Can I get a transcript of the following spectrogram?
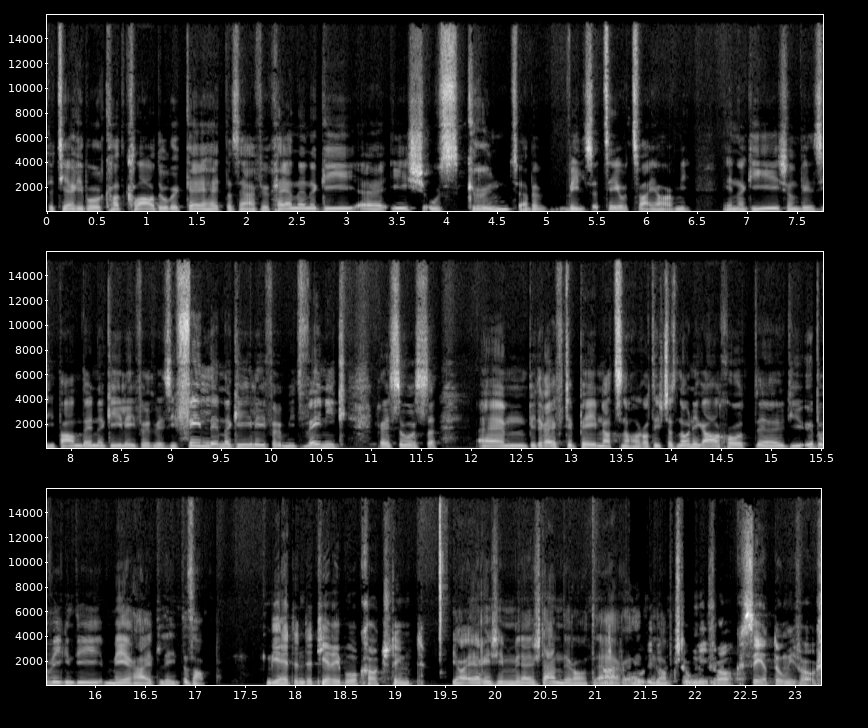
der Thierry Burkhardt klar durchgegeben hat, dass er für Kernenergie äh, ist, aus Gründen, eben, weil es eine CO2-arme Energie ist und weil sie Bandenergie liefert, weil sie viel Energie liefert mit wenig Ressourcen. Ähm, bei der FDP im Nationalrat ist das noch nicht angekommen. Äh, die überwiegende Mehrheit lehnt das ab. Wie hat denn der Thierry Burkhardt gestimmt? Ja, er ist im äh, Ständerat. Er ah, hat dumme Frage, sehr dumme Frage.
